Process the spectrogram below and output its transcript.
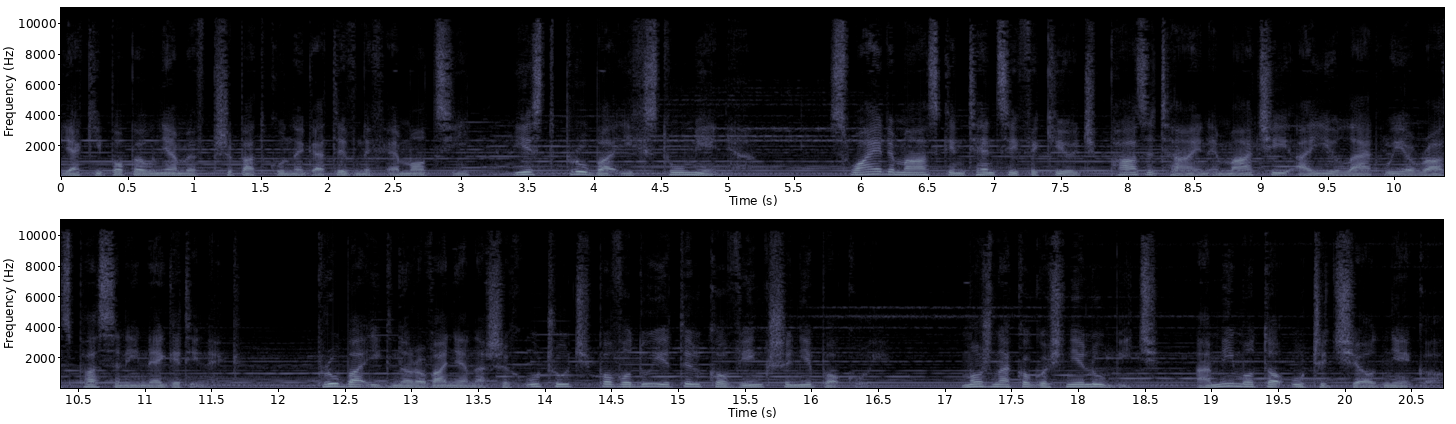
jaki popełniamy w przypadku negatywnych emocji, jest próba ich stłumienia. Swiadomask intensificuj pozytywne emocji a u latwia rozpasani negatywnych. Próba ignorowania naszych uczuć powoduje tylko większy niepokój. Można kogoś nie lubić, a mimo to uczyć się od niego.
